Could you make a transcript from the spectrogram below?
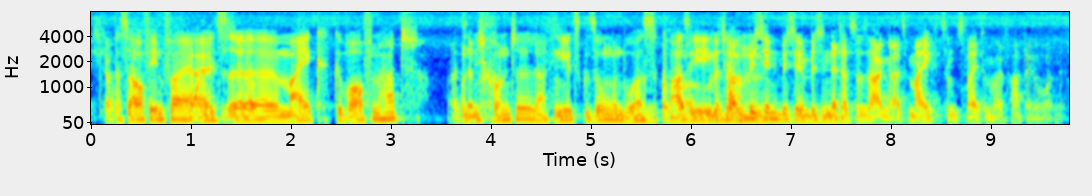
Ich glaub, Das war auf jeden Fall, als äh, Mike geworfen hat Als und nicht konnte. Da hat Nils gesungen und du hast quasi vor- das war ein Gitarren... bisschen, bisschen, bisschen netter zu sagen, als Mike zum zweiten Mal Vater geworden ist.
